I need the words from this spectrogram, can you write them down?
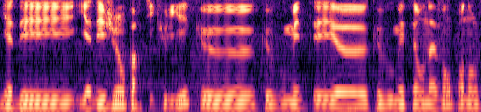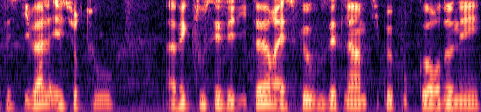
Il y a des jeux en particulier que que vous mettez euh, que vous mettez en avant pendant le festival et surtout avec tous ces éditeurs, est-ce que vous êtes là un petit peu pour coordonner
